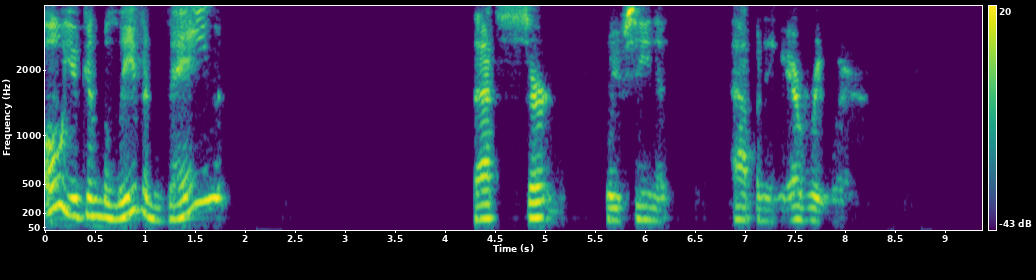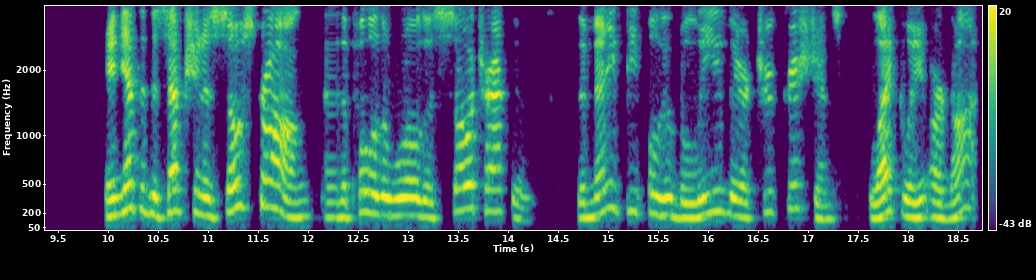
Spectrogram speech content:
Oh, you can believe in vain? That's certain. We've seen it happening everywhere. And yet, the deception is so strong and the pull of the world is so attractive that many people who believe they are true Christians likely are not.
